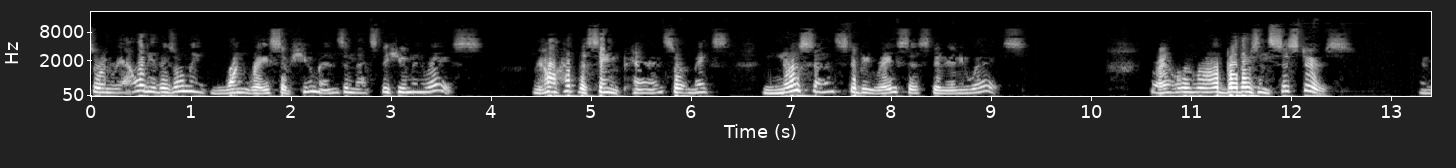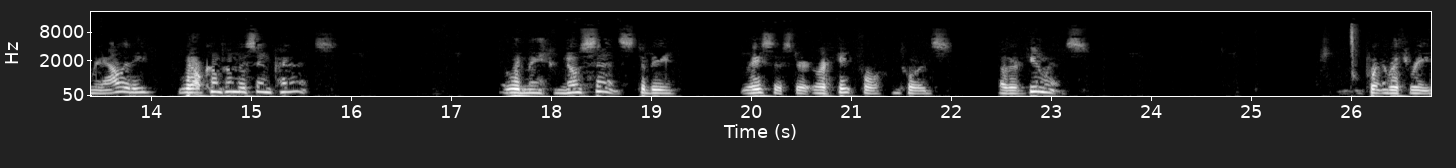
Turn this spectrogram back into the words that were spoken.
So in reality, there's only one race of humans, and that's the human race. We all have the same parents, so it makes no sense to be racist in any ways. Right? We're all brothers and sisters. In reality, we all come from the same parents. It would make no sense to be racist or, or hateful towards other humans. Point number three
